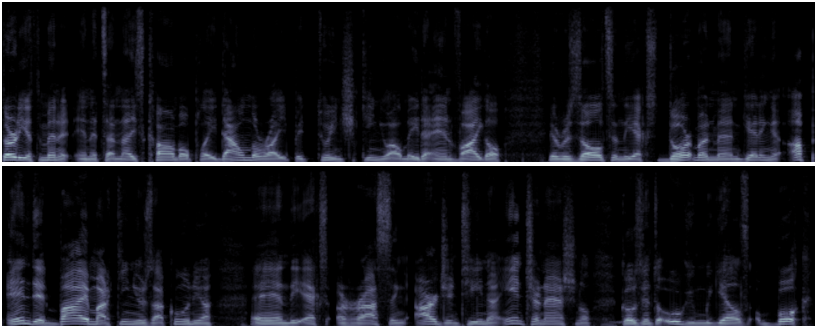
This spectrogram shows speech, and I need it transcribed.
30th minute, and it's a nice combo play down the right between Chiquinho, Almeida, and Weigl. It results in the ex Dortmund man getting upended by Marquinhos Acuna, and the ex Racing Argentina international goes into Hugo Miguel's book.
